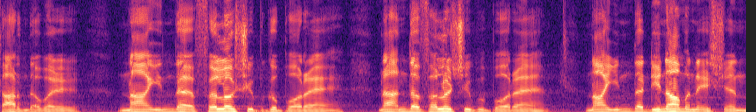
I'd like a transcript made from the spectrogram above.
சார்ந்தவள் நான் இந்த ஃபெலோஷிப்புக்கு போகிறேன் நான் அந்த ஃபெலோஷிப்பு போகிறேன் நான் இந்த டினாமினேஷன்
